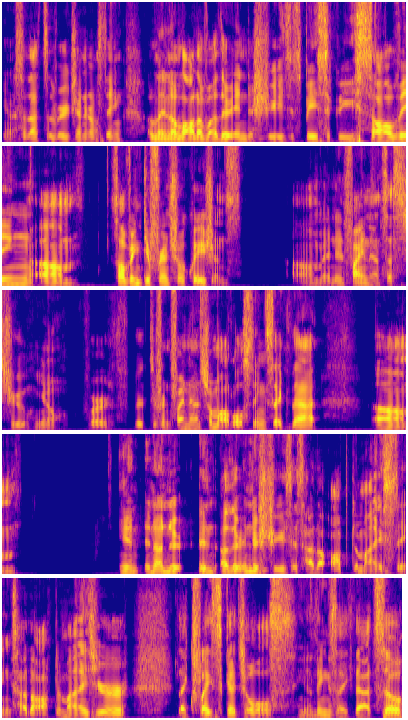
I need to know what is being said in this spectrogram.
You know, so that's a very general thing. And in a lot of other industries, it's basically solving um, solving differential equations. Um, and in finance, that's true. You know, for different financial models, things like that. Um, in in under in other industries it's how to optimize things how to optimize your like flight schedules you know things like that. So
